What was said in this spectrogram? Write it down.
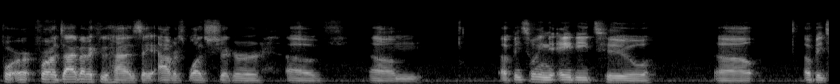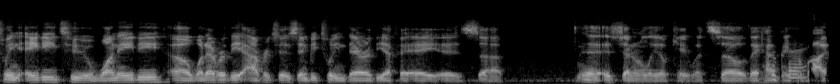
for for a diabetic who has a average blood sugar of um, of between 80 to uh, of between 80 to 180, uh, whatever the average is in between there, the FAA is uh, is generally okay with. So they had okay. me provide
